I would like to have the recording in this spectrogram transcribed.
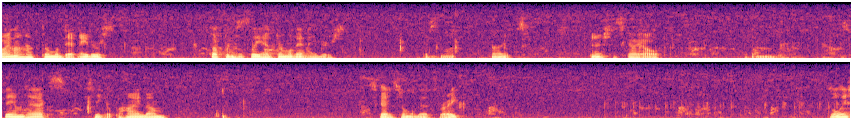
Do I not have thermal detonators? I thought Princess Leia had thermal detonators. Guess not. Alright, finish this guy off. Um, spam attacks, sneak up behind him. This guy has thermal dets, right? There's only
